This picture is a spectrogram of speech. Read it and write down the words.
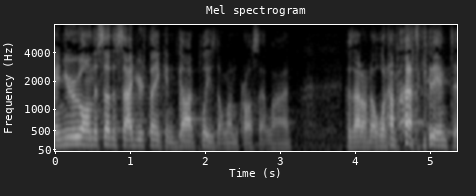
And you're on this other side, you're thinking, God, please don't let them cross that line because I don't know what I'm about to get into.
